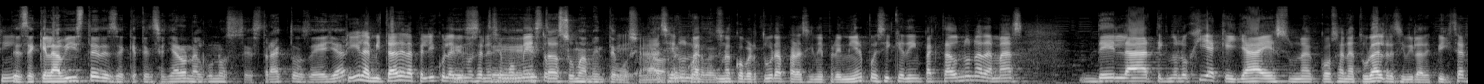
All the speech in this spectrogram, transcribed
desde que la viste, desde que te enseñaron algunos extractos de ella. Sí, la mitad de la película vimos en ese este, momento. Estaba sumamente emocionado. haciendo una, cobertura para Cine Premier, pues sí quedé impactado. No nada más de la tecnología, que ya es una cosa natural recibirla de Pixar,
